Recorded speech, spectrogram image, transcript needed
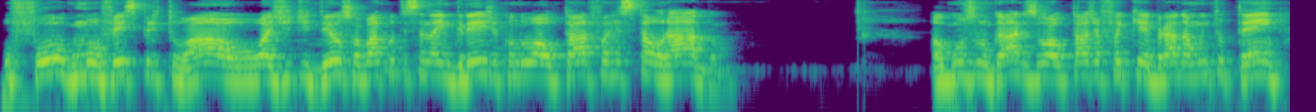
O fogo, o mover espiritual, o agir de Deus só vai acontecer na igreja quando o altar for restaurado. Alguns lugares o altar já foi quebrado há muito tempo.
